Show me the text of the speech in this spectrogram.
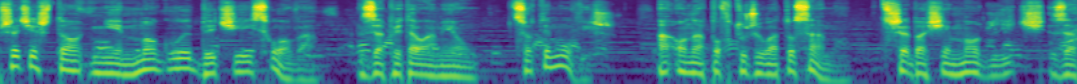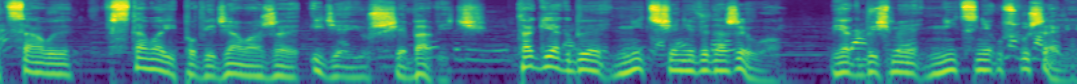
Przecież to nie mogły być jej słowa. Zapytałam ją: Co ty mówisz? A ona powtórzyła to samo. Trzeba się modlić za cały Wstała i powiedziała, że idzie już się bawić. Tak jakby nic się nie wydarzyło, jakbyśmy nic nie usłyszeli.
